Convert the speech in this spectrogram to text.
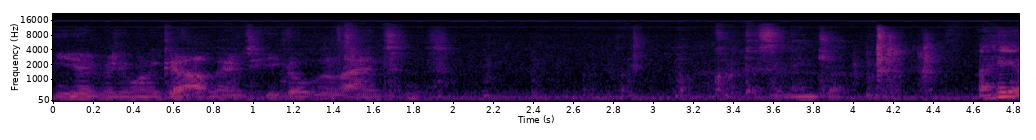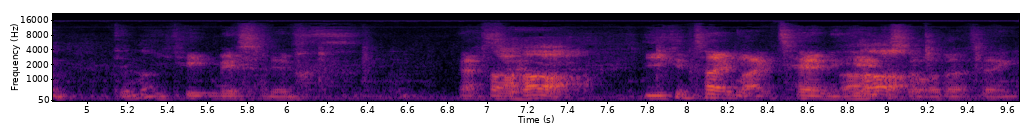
You don't really want to go up there until you've got all the lanterns. Oh, God, there's a ninja. I hit him, didn't I? You keep missing him. That's it. Aha! You can take like 10 hits odd, I think.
